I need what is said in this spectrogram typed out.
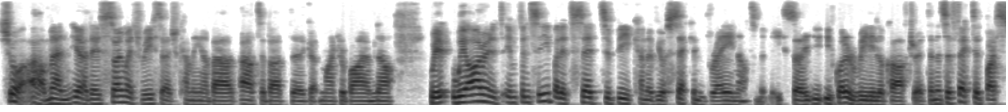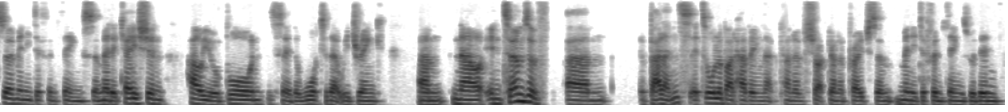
Sure. Oh man, yeah. There's so much research coming about out about the gut microbiome now. We we are in its infancy, but it's said to be kind of your second brain ultimately. So you, you've got to really look after it, and it's affected by so many different things: so medication, how you were born, say the water that we drink. Um, now, in terms of um, balance, it's all about having that kind of shotgun approach. So many different things within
